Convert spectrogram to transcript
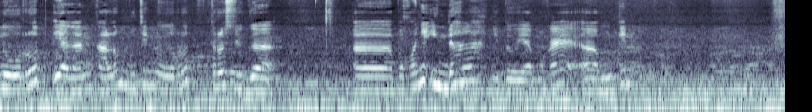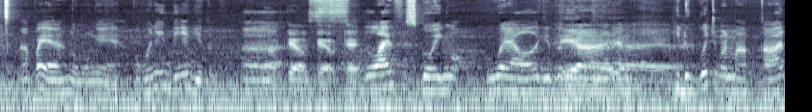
nurut ya kan? Kalem, bucin, nurut, terus juga eh, pokoknya indah lah gitu ya. Pokoknya eh, mungkin apa ya ngomongnya ya pokoknya intinya gitu Eh, Oke, oke, oke. life is going well gitu yang iya, iya. Hidup gue cuman makan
